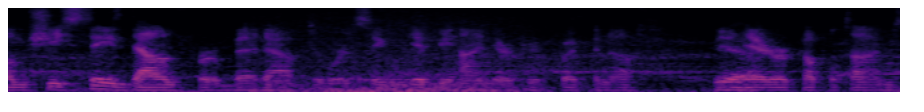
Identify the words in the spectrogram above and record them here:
um, she stays down for a bit afterwards, so you can get behind her if you're quick enough. And hit her a couple times.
